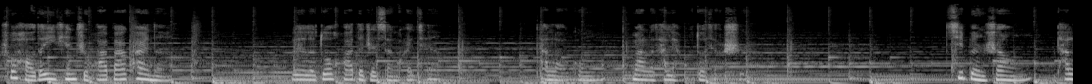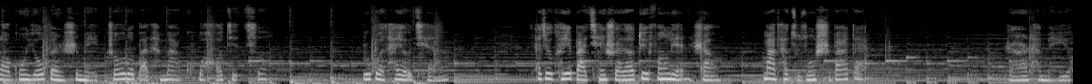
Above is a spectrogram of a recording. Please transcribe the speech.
说好的一天只花八块呢？为了多花的这三块钱，她老公。骂了她两个多小时，基本上她老公有本事每周都把她骂哭好几次。如果他有钱，他就可以把钱甩到对方脸上，骂他祖宗十八代。然而他没有。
